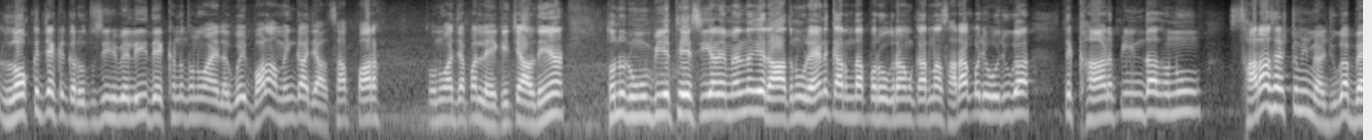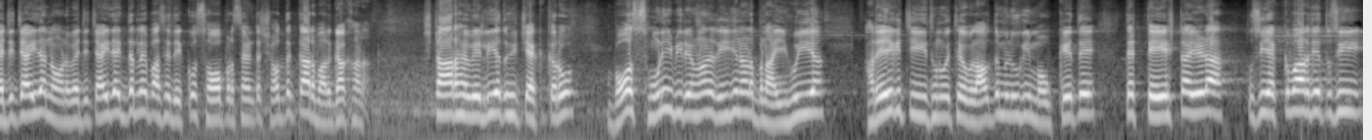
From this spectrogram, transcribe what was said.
ਲੁੱਕ ਚੈੱਕ ਕਰੋ ਤੁਸੀਂ ਹਵੇਲੀ, ਦੇਖਣ ਨੂੰ ਤੁਹਾਨੂੰ ਐ ਲੱਗੂ ਇਹ ਬੜਾ ਮਹਿੰਗਾ ਜਲਸਾ, ਪਰ ਤੁਹਾਨੂੰ ਅੱਜ ਆਪਾਂ ਲੈ ਕੇ ਚੱਲਦੇ ਆ ਤੁਹਾਨੂੰ ਰੂਮ ਵੀ ਇੱਥੇ ਏਸੀ ਵਾਲੇ ਮਿਲਣਗੇ, ਰਾਤ ਨੂੰ ਰਹਿਣ ਕਰਨ ਦਾ ਪ੍ਰੋਗਰਾਮ ਕਰਨਾ ਸਾਰਾ ਕੁਝ ਹੋ ਜਾਊਗਾ ਤੇ ਖਾਣ ਪੀਣ ਦਾ ਤੁਹਾਨੂੰ ਸਾਰਾ ਸਿਸਟਮ ਹੀ ਮਿਲ ਜਾਊਗਾ। ਵੈਜ ਚਾਹੀਦਾ ਨਾਨ ਵੈਜ ਚਾਹੀਦਾ, ਇਧਰਲੇ ਪਾਸੇ ਦੇਖੋ 100% ਸ਼ੁੱਧ ਘਰ ਵਰਗਾ ਖਾਣਾ। ਸਟਾਰ ਹਵੇਲੀ ਆ, ਤੁਸੀਂ ਚੈੱਕ ਕਰੋ। ਬਹੁਤ ਸੋਹਣੀ ਵੀਰੇ, ਉਹਨਾਂ ਨੇ ਰੀਜਨ ਨਾਲ ਬਣਾਈ ਹੋਈ ਆ। ਹਰੇਕ ਚੀਜ਼ ਤੁਹਾਨੂੰ ਇੱਥੇ ਉਪਲਬਧ ਮਿਲੂਗੀ ਮੌਕੇ ਤੇ ਤੇ ਟੇਸਟ ਆ ਜਿਹੜਾ, ਤੁਸੀਂ ਇੱਕ ਵਾਰ ਜੇ ਤੁਸੀਂ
